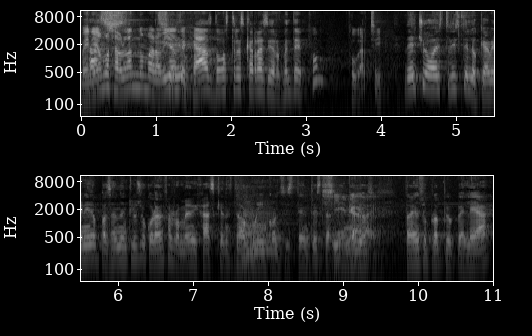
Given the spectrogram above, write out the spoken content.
Veníamos Haas, hablando maravillas sí. de Haas, dos, tres carreras y de repente, ¡pum! Fugazzi. De hecho, es triste lo que ha venido pasando incluso con Alfa Romeo y Haas, que han estado muy inconsistentes. Sí, También ellos traen su propia pelea.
